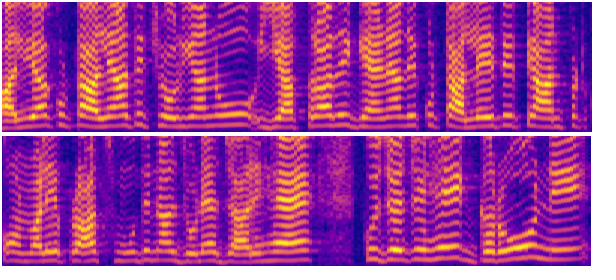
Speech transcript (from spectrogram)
ਹਾਲੀਆ ਘੁਟਾਲਿਆਂ ਤੇ ਚੋਰੀਆਂ ਨੂੰ ਯਾਤਰਾ ਦੇ ਗਹਿਣਿਆਂ ਦੇ ਘੁਟਾਲੇ ਤੇ ਧਿਆਨ ਭਟਕਾਉਣ ਵਾਲੇ ਅਪਰਾਧ ਸਮੂਹ ਦੇ ਨਾਲ ਜੋੜਿਆ ਜਾ ਰਿਹਾ ਹੈ। ਕੁਝ ਅਜਿਹੇ ਗਰੋਹ ਨੇ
